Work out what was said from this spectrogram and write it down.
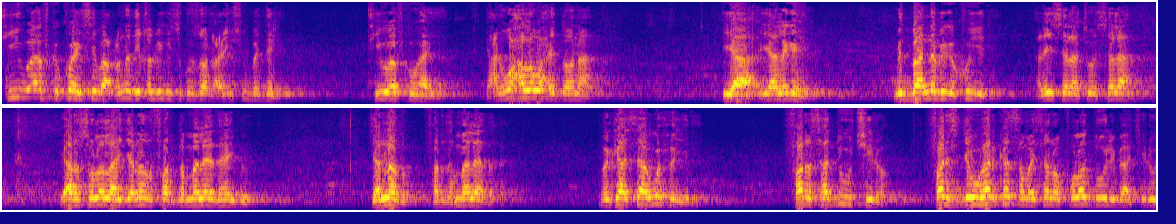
tii uu afka ku haysay baa cunadii qalbigiisa ku soo dhacay isu bedeli tii uu afka ku hayay yaa yaa laga heli mid baa nabiga ku yidhi calayhi salaatu wasalaam yaa rasuulallahi jannadu fardama leedahay buu jannadu fardama leedahay markaasaa wuxuu yidhi faras hadduu jiro faras jawhar ka samaysanoo kula duuli baa jiro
